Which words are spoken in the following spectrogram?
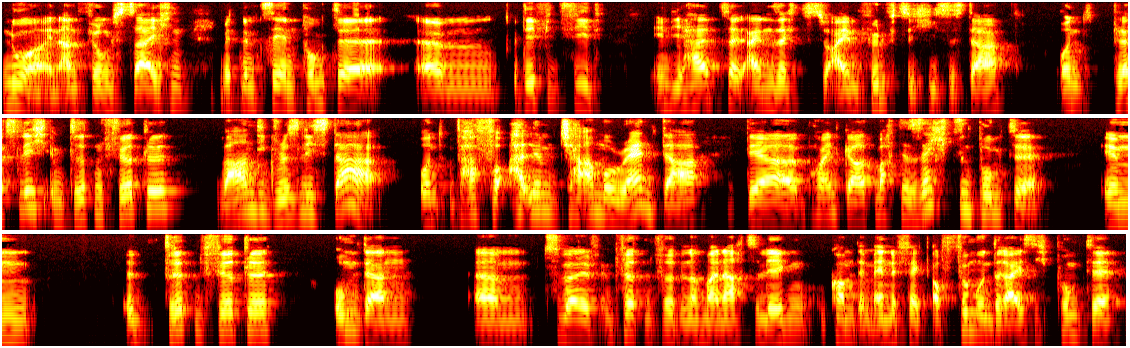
nur in Anführungszeichen mit einem 10 Punkte ähm, Defizit in die Halbzeit 61 zu 51 hieß es da. Und plötzlich im dritten Viertel waren die Grizzlies da und war vor allem Ja Morant da. Der Point Guard machte 16 Punkte im äh, dritten Viertel, um dann ähm, 12 im vierten Viertel nochmal nachzulegen, kommt im Endeffekt auf 35 Punkte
